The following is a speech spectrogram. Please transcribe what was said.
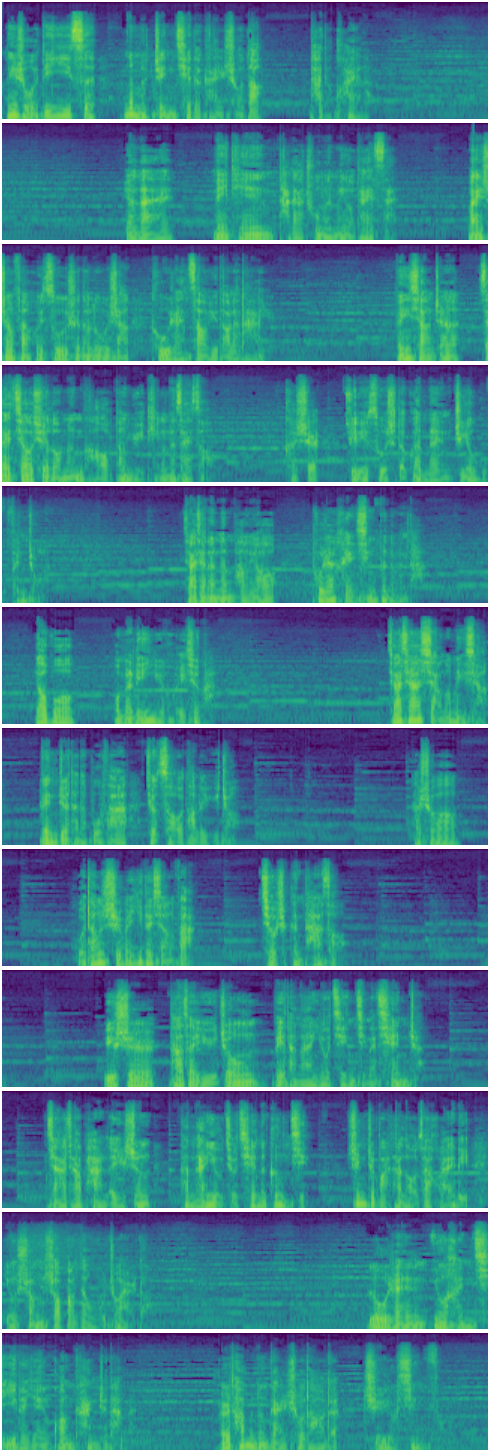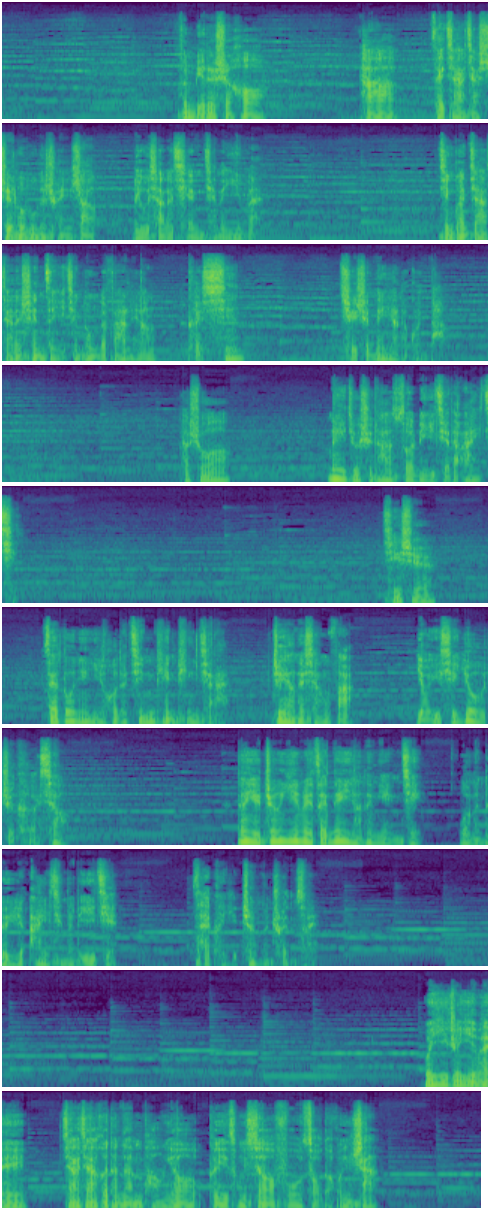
那是我第一次那么真切的感受到她的快乐。原来那天他俩出门没有带伞。晚上返回宿舍的路上，突然遭遇到了大雨。本想着在教学楼门口等雨停了再走，可是距离宿舍的关门只有五分钟了。佳佳的男朋友突然很兴奋地问她：“要不我们淋雨回去吧？”佳佳想都没想，跟着他的步伐就走到了雨中。她说：“我当时唯一的想法，就是跟他走。”于是她在雨中被她男友紧紧的牵着。佳佳怕雷声，她男友就牵得更紧，甚至把她搂在怀里，用双手帮她捂住耳朵。路人用很奇异的眼光看着他们，而他们能感受到的只有幸福。分别的时候，他在佳佳湿漉漉的唇上留下了浅浅的一吻。尽管佳佳的身子已经冻得发凉。可心，却是那样的滚烫。他说：“那就是他所理解的爱情。”其实，在多年以后的今天听起来，这样的想法有一些幼稚可笑。但也正因为在那样的年纪，我们对于爱情的理解，才可以这么纯粹。我一直以为佳佳和她男朋友可以从校服走到婚纱，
